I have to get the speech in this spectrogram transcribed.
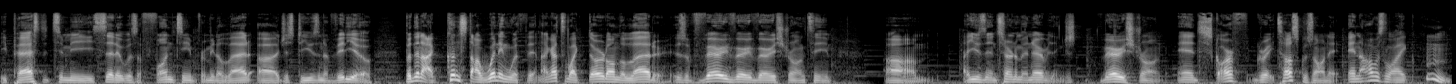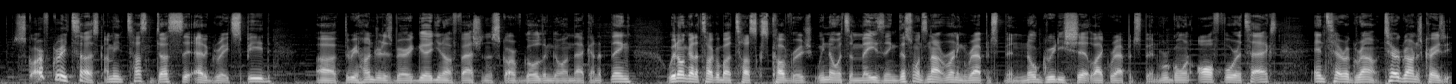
He passed it to me. He said it was a fun team for me to lad uh, just to use in a video. But then I couldn't stop winning with it, and I got to like third on the ladder. It was a very, very, very strong team. Um, I used it in tournament and everything, just very strong. And Scarf Great Tusk was on it, and I was like, hmm, Scarf Great Tusk. I mean, Tusk does sit at a great speed. Uh, 300 is very good, you know, faster than Scarf Gholdengo and that kind of thing. We don't got to talk about Tusk's coverage. We know it's amazing. This one's not running Rapid Spin. No greedy shit like Rapid Spin. We're going all four attacks and Tera Ground. Tera Ground is crazy.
